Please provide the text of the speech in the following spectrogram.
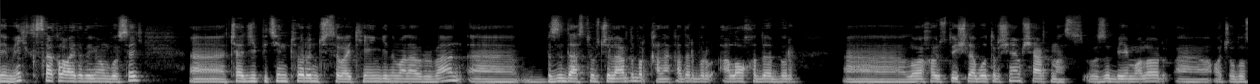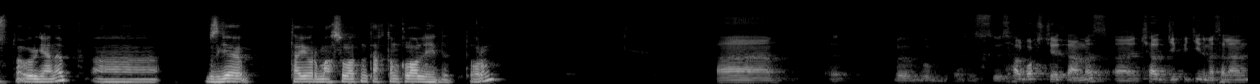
demak qisqa qilib aytadigan bo'lsak Э, chatgptni to'rtinchisi va keyingi nimalar bilan э, bizni dasturchilarni bir qanaqadir bir alohida bir э, loyiha ustida ishlab o'tirishi ham shart emas o'zi bemalol ochiq dostupdan o'rganib bizga tayyor mahsulotni taqdim qila oladi to'g'rimi? Sal boshqacha aytamiz. Chat gpt masalan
